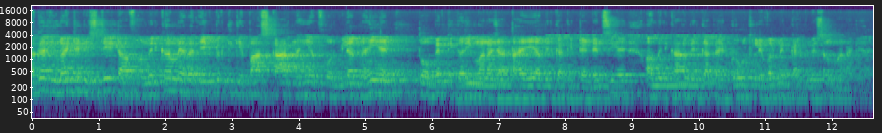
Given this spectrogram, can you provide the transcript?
अगर यूनाइटेड स्टेट ऑफ़ अमेरिका में अगर एक व्यक्ति के पास कार नहीं है फोर व्हीलर नहीं है तो व्यक्ति गरीब माना जाता है। ये अमेरिका की टेंडेंसी है। अमेरिका अमेरिका का एक ग्रोथ लेवल में कैलकुलेशन माना गया है।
